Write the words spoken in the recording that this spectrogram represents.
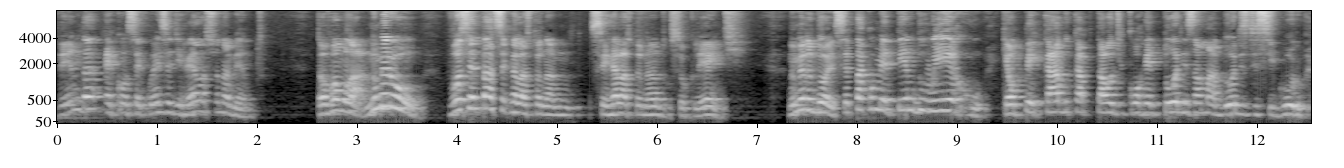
Venda é consequência de relacionamento. Então vamos lá. Número um, você está se relacionando, se relacionando com seu cliente? Número dois, você está cometendo o erro, que é o pecado capital de corretores amadores de seguro,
